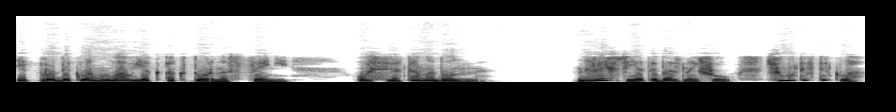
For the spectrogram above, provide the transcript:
і продекламував як актор на сцені. О, свята Мадонна! Нарешті я тебе знайшов. Чому ти втекла?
